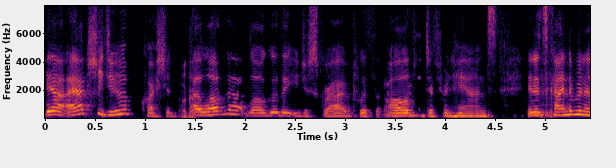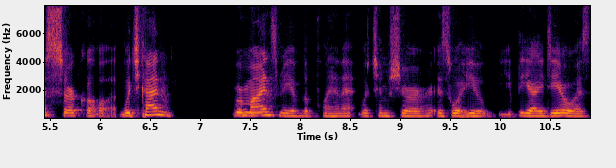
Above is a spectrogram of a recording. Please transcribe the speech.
Yeah, I actually do have a question. Okay. I love that logo that you described with all of the different hands, and it's kind of in a circle, which kind of reminds me of the planet, which I'm sure is what you the idea was.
